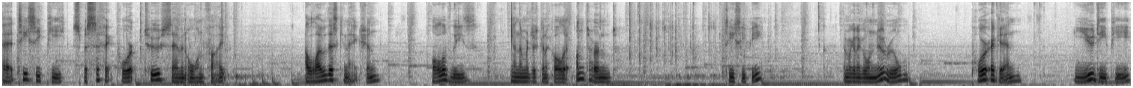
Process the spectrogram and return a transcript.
Uh, TCP specific port 27015. Allow this connection. All of these. And then we're just going to call it unturned TCP then we're going to go new rule, port again, UDP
